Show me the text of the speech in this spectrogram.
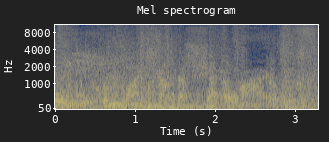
Whom I shot the Shadow Isles.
